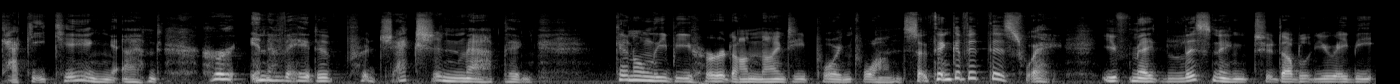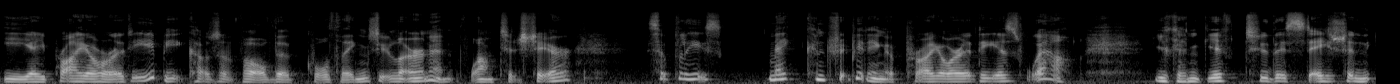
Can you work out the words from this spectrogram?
Kaki King and her innovative projection mapping can only be heard on 90.1. So think of it this way you've made listening to WABE a priority because of all the cool things you learn and want to share. So please make contributing a priority as well. You can give to this station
